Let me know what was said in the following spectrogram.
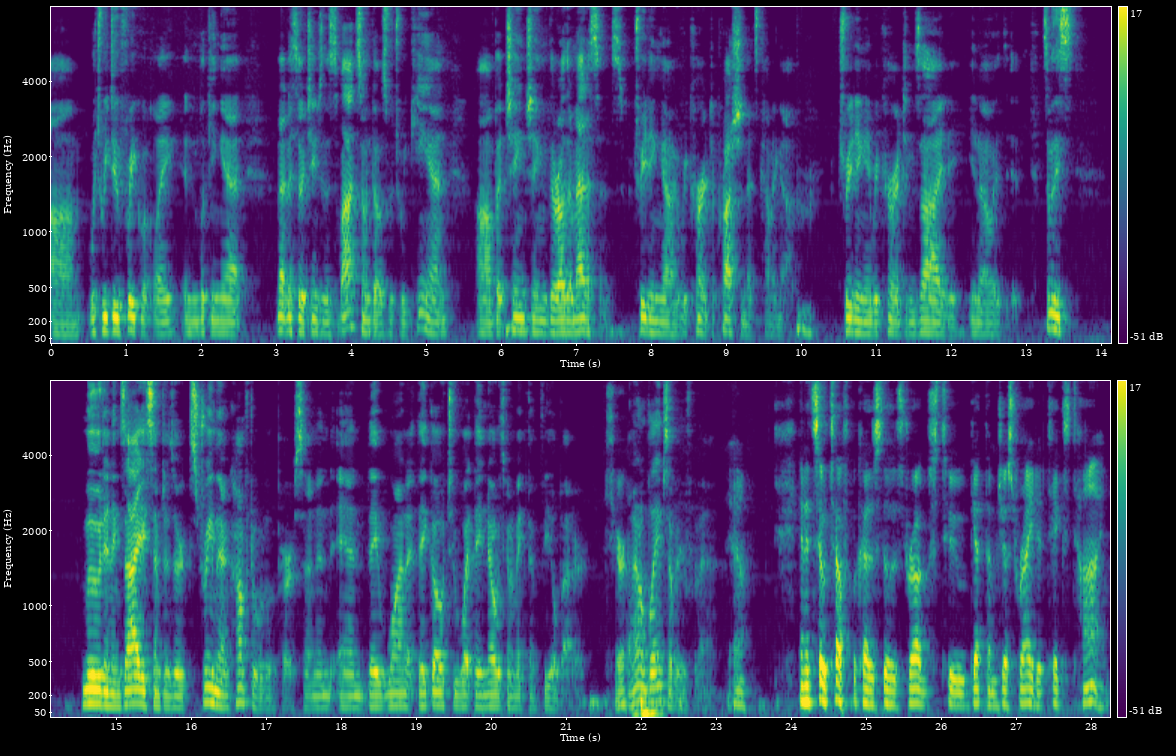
um, which we do frequently in looking at not necessarily changing the Suboxone dose, which we can, uh, but changing their other medicines, treating recurrent depression that's coming up, mm-hmm. treating a recurrent anxiety. You know, it, it, some of these mood and anxiety symptoms are extremely uncomfortable to the person and and they want they go to what they know is going to make them feel better sure and i don't blame somebody for that yeah and it's so tough because those drugs, to get them just right, it takes time.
